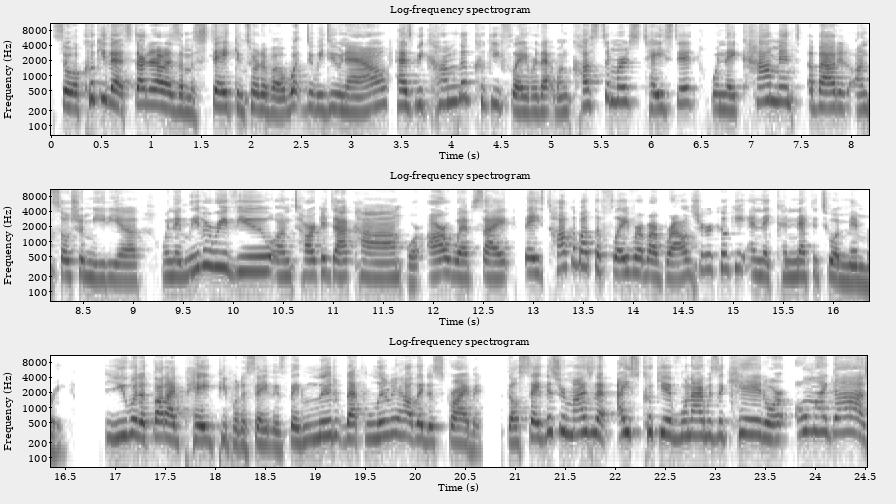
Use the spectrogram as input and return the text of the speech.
So a cookie that started out as a mistake and sort of a what do we do now has become the cookie flavor that when customers taste it, when they comment about it on social media, when they leave a review on target.com or our website, they talk about the flavor of our brown sugar cookie and they connect it to a memory you would have thought I paid people to say this. They lit- that's literally how they describe it. They'll say, This reminds me of that ice cookie of when I was a kid, or Oh my gosh,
